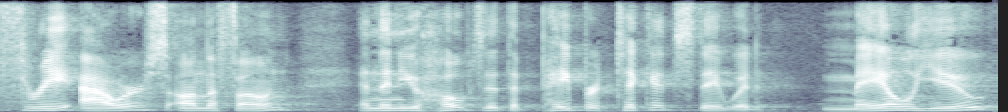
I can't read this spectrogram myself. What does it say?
Three hours on the phone, and then you hoped that the paper tickets they would mail you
